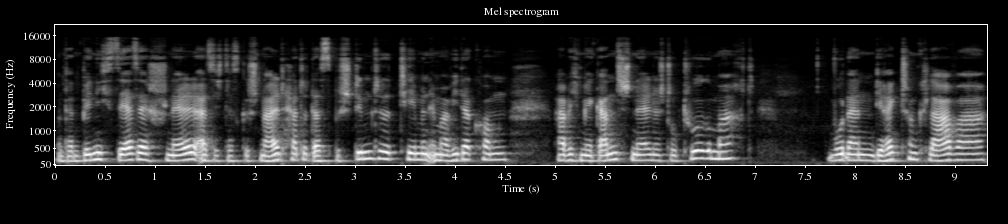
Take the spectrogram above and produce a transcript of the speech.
Und dann bin ich sehr, sehr schnell, als ich das geschnallt hatte, dass bestimmte Themen immer wieder kommen, habe ich mir ganz schnell eine Struktur gemacht, wo dann direkt schon klar war,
